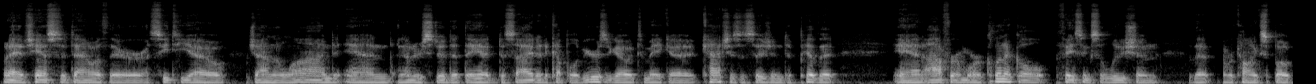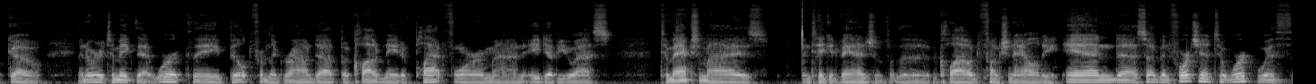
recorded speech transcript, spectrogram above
when I had a chance to sit down with their CTO, John Lalonde, and I understood that they had decided a couple of years ago to make a conscious decision to pivot and offer a more clinical facing solution that we're calling Spok Go. In order to make that work, they built from the ground up a cloud native platform on AWS to maximize and take advantage of the cloud functionality. And uh, so I've been fortunate to work with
